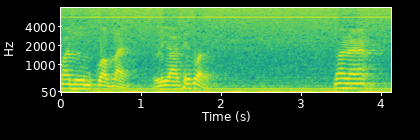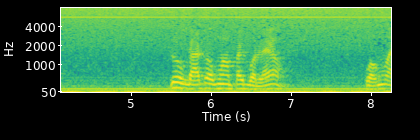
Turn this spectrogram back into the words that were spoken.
มายืนกวมไว้เลียเสียด้วย นั่นแหละลูกดานออกมาไปหมดแล้วหวงไว้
